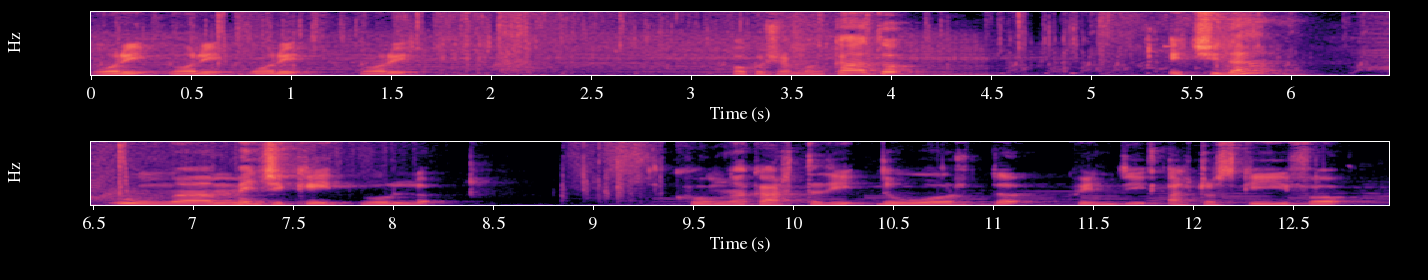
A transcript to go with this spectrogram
Muori, muori, muori, muori. Poco ci è mancato. E ci dà un uh, Magic 8 Ball. Con una carta di The World. Quindi altro schifo.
